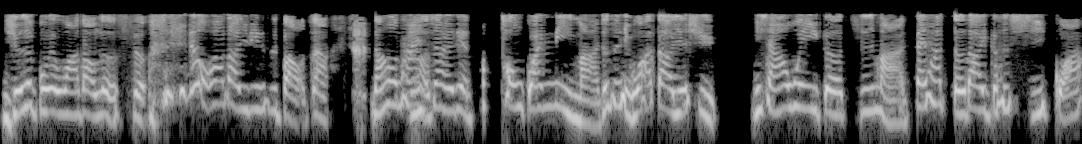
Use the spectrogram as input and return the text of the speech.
你绝对不会挖到垃圾，因为挖到一定是宝藏。然后它好像有点通关密码，就是你挖到，也许你想要问一个芝麻，但它得到一个是西瓜，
